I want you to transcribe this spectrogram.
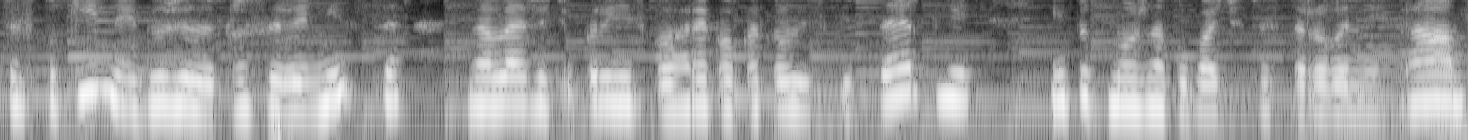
Це спокійне і дуже красиве місце, належить Українсько-греко-католицькій церкві, і тут можна побачити старовинний храм,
